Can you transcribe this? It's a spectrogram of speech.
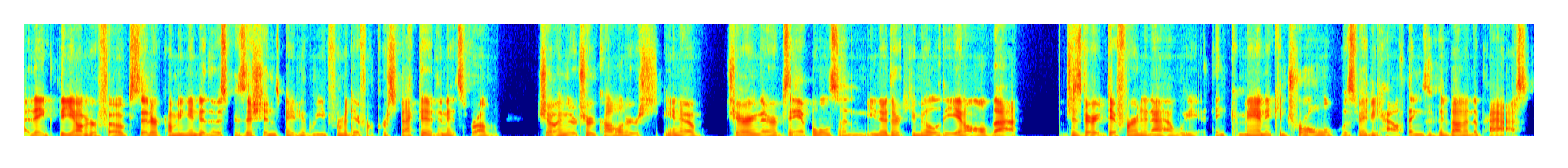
I think the younger folks that are coming into those positions maybe lead from a different perspective, and it's from showing their true colors. You know, sharing their examples and you know their humility and all of that which is very different in how we I think command and control was maybe how things have been done in the past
